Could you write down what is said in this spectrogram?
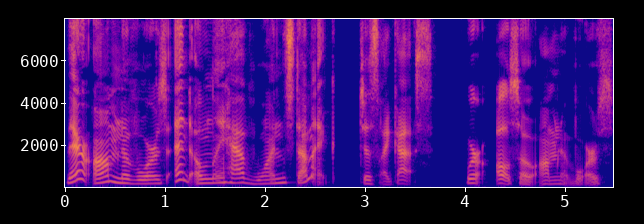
They're omnivores and only have one stomach, just like us. We're also omnivores.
